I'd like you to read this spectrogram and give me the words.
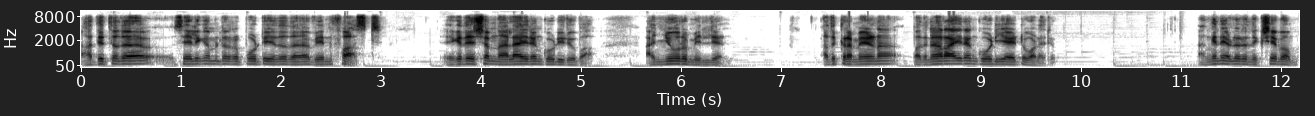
ആദ്യത്തത് സെയിലിംഗ് കമ്മിറ്റി റിപ്പോർട്ട് ചെയ്തത് വിൻഫാസ്റ്റ് ഏകദേശം നാലായിരം കോടി രൂപ. അഞ്ഞൂറ് മില്യൺ അത് ക്രമേണ പതിനാറായിരം കോടിയായിട്ട് വളരും. അങ്ങനെയുള്ളൊരു നിക്ഷേപം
